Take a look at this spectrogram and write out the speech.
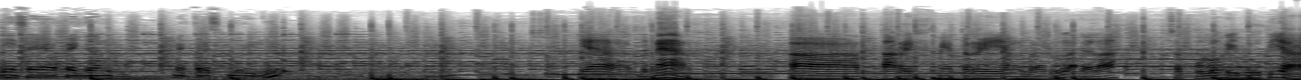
ini saya pegang meter sepuluh ribu. Ya, benar. Uh, tarif meterai yang baru adalah sepuluh ribu rupiah.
